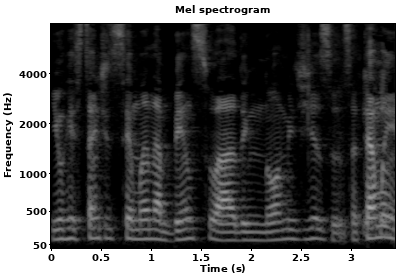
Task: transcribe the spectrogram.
e um restante de semana abençoado em nome de Jesus. Até amanhã.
